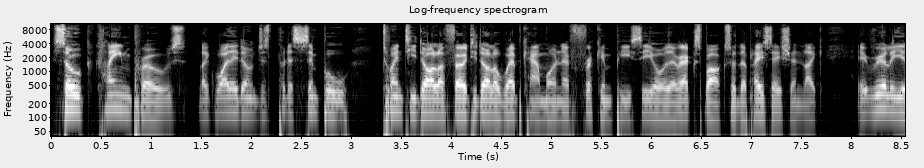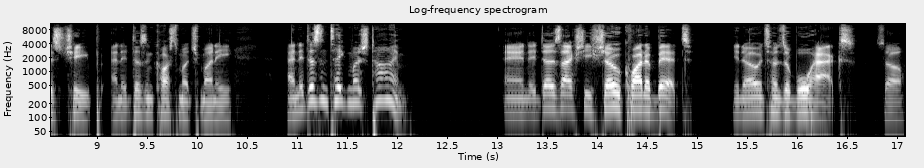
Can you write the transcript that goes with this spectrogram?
so claim pros. Like why they don't just put a simple twenty dollar, thirty dollar webcam on their freaking PC or their Xbox or their PlayStation. Like it really is cheap and it doesn't cost much money, and it doesn't take much time, and it does actually show quite a bit, you know, in terms of wall hacks. So.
